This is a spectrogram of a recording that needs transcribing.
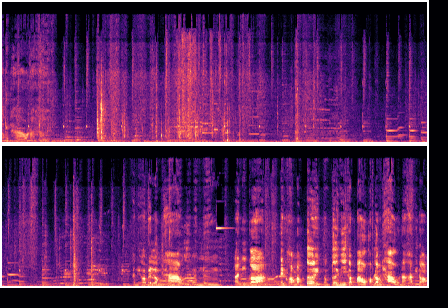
รองเท้านะคะ อันนี้ก็เป็นรองเท้าอีกอันหนึง อันนี้ก็เป็นของน้องเต้ย น้องเต้ยมีกระเป๋ากับรองเท้านะคะพี่น้อง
